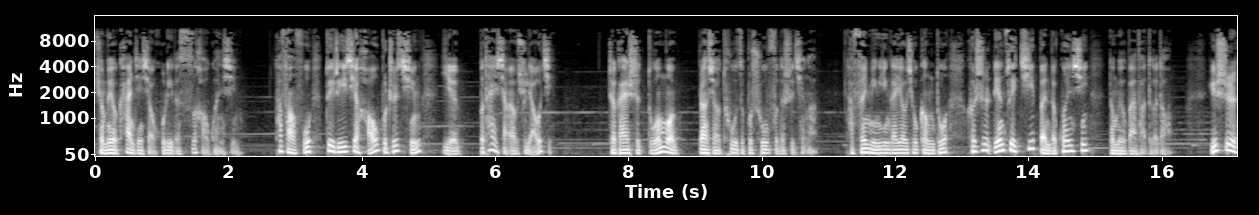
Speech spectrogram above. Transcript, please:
却没有看见小狐狸的丝毫关心。他仿佛对这一切毫不知情，也不太想要去了解。这该是多么……让小兔子不舒服的事情啊，他分明应该要求更多，可是连最基本的关心都没有办法得到。于是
